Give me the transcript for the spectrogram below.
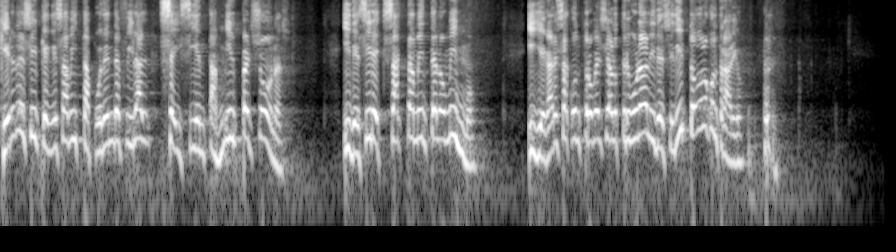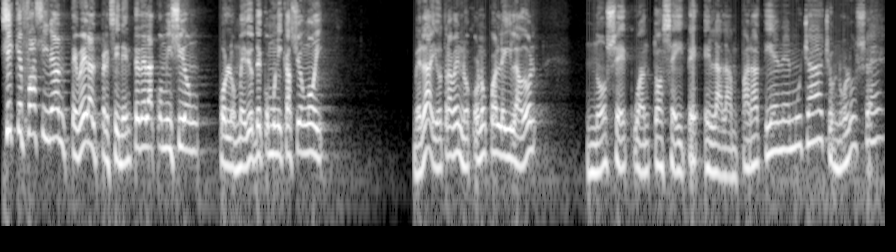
Quiere decir que en esa vista pueden desfilar 600 mil personas y decir exactamente lo mismo y llegar esa controversia a los tribunales y decidir todo lo contrario. Sí que es fascinante ver al presidente de la comisión por los medios de comunicación hoy, ¿verdad? Y otra vez no conozco al legislador no sé cuánto aceite en la lámpara tiene el muchacho, no lo sé.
